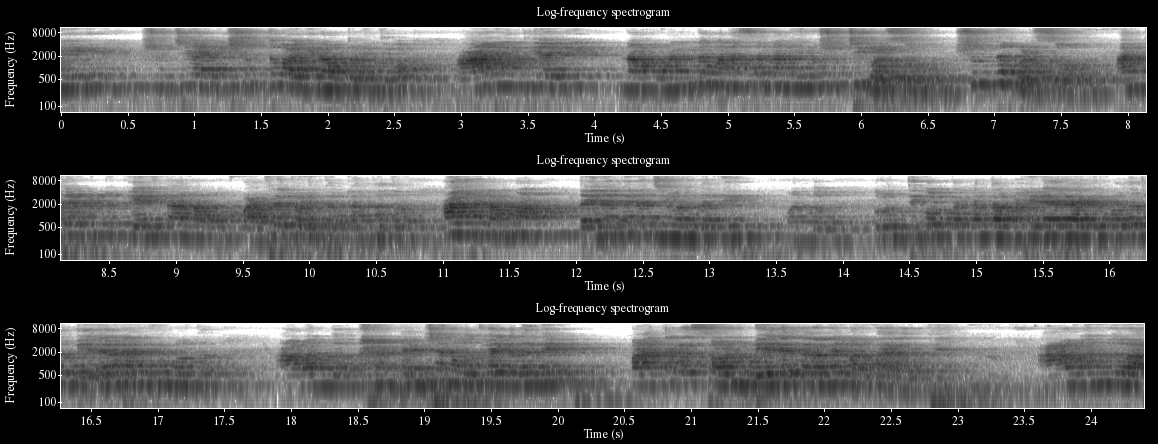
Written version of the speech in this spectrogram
ಹೇಗೆ ಶುಚಿಯಾಗಿ ಶುದ್ಧವಾಗಿ ನಾವು ತೊಳಿತೀವೋ ಆ ರೀತಿಯಾಗಿ ನಾವು ನನ್ನ ಮನಸ್ಸನ್ನು ನೀನು ಶುಚಿಗೊಳಿಸು ಶುದ್ಧಗೊಳಿಸು ಅಂತ ಹೇಳ್ಬಿಟ್ಟು ಕೇಳ್ತಾ ನಾವು ಪಾತ್ರೆ ತೊಳಿತಕ್ಕಂಥದ್ದು. ಆದರೆ ನಮ್ಮ ದೈನಂದಿನ ಜೀವನದಲ್ಲಿ ಒಂದು ವೃತ್ತಿಗೆ ಹೋಗ್ತಕ್ಕಂಥ ಮಹಿಳೆಯರಾಗಿರ್ಬೋದು ಅಥವಾ ಬೇರೆಯವರಾಗಿರ್ಬೋದು ಆ ಒಂದು ಟೆನ್ಷನ್ ಉದ್ವೇಗದಲ್ಲಿ ಪಾತ್ರೆಗಳ ಸೌಂಡ್ ಬೇರೆ ಥರನೇ ಬರ್ತಾ ಇರುತ್ತೆ. ಆ ಒಂದು ಆ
